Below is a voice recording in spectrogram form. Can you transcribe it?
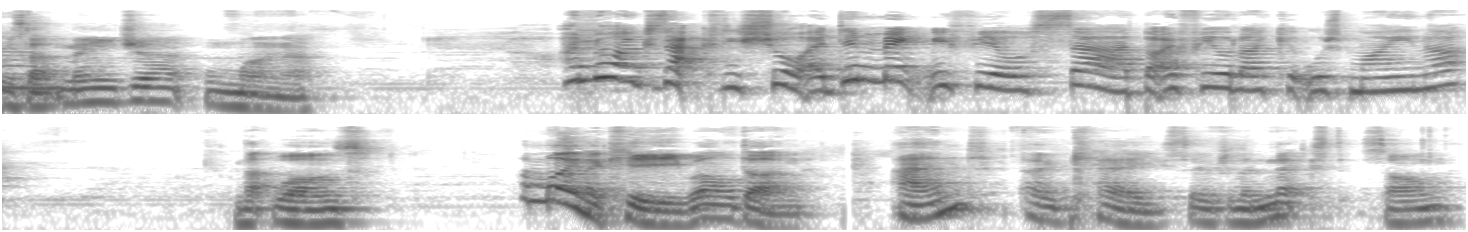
Was that major or minor? I'm not exactly sure. It didn't make me feel sad, but I feel like it was minor. That was a minor key. Well done. And, okay, so for the next song.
